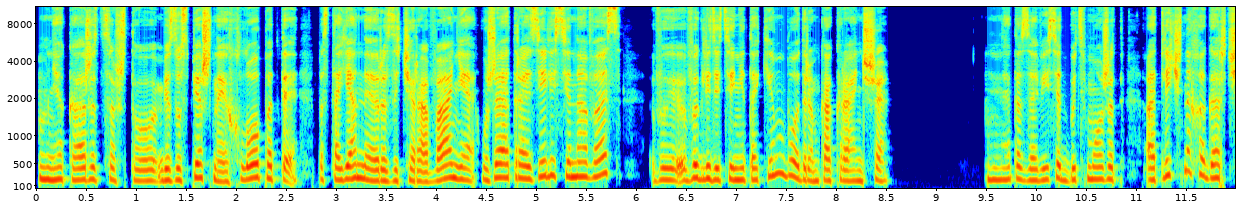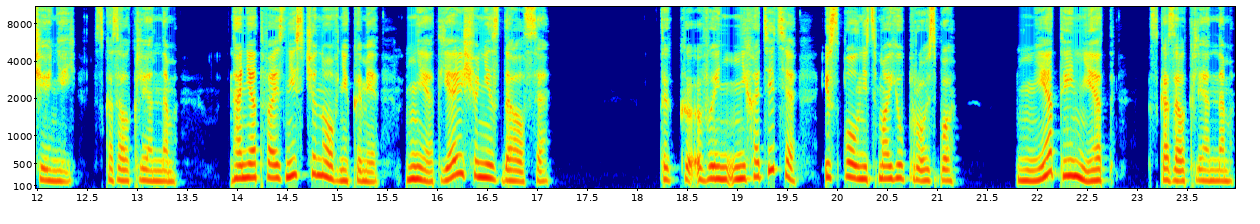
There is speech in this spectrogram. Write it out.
Мне кажется, что безуспешные хлопоты, постоянное разочарование уже отразились и на вас. Вы выглядите не таким бодрым, как раньше. Это зависит, быть может, от личных огорчений, сказал Кленном. А не от возни с чиновниками. Нет, я еще не сдался. Так вы не хотите исполнить мою просьбу? Нет и нет, сказал Кленном.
